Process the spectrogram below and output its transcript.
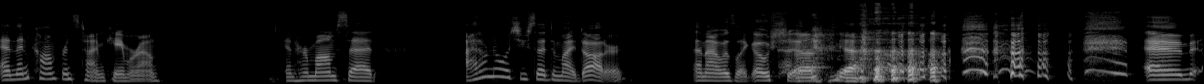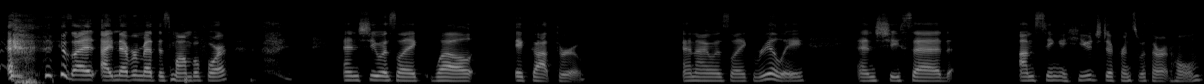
And then conference time came around. And her mom said, I don't know what you said to my daughter. And I was like, oh shit. Uh, yeah. and because I, I never met this mom before. And she was like, well, it got through. And I was like, Really? And she said, I'm seeing a huge difference with her at home.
